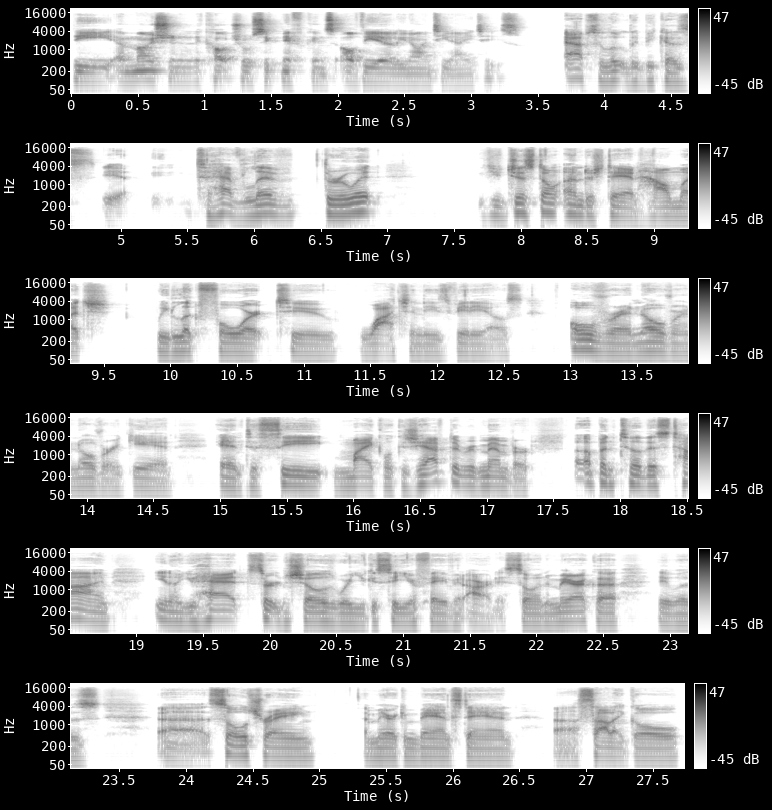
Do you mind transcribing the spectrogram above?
the emotion and the cultural significance of the early 1980s? Absolutely, because to have lived through it, you just don't understand how much we look forward to watching these videos over and over and over again and to see michael because you have to remember up until this time you know you had certain shows where you could see your favorite artist. so in america it was uh, soul train american bandstand uh, solid gold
